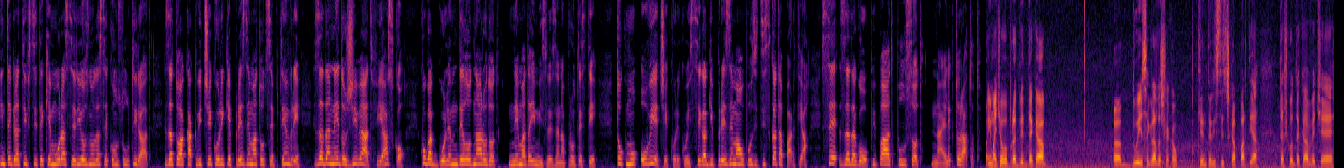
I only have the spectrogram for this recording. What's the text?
интегративците ке мора сериозно да се консултираат за тоа какви чекори ке преземат од септември, за да не доживеат фиаско, кога голем дел од народот нема да им излезе на протести. Токму овие чекори кои сега ги презема опозицијската партија, се за да го опипаат пулсот на електоратот. Имајќи ово предвид дека Дуи се градаш како клиентелистичка партија, тешко дека веќе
